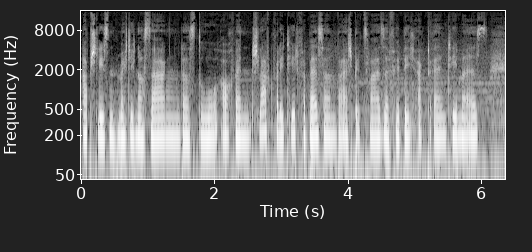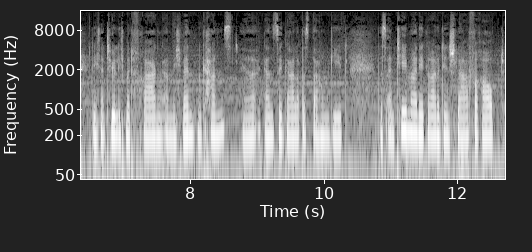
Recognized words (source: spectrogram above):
Abschließend möchte ich noch sagen, dass du, auch wenn Schlafqualität verbessern beispielsweise für dich aktuell ein Thema ist, dich natürlich mit Fragen an mich wenden kannst. Ja, ganz egal, ob es darum geht, dass ein Thema dir gerade den Schlaf raubt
